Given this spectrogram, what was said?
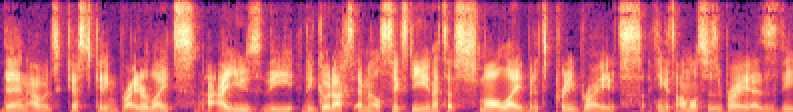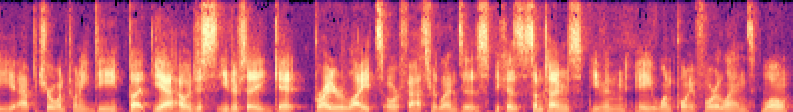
then I would suggest getting brighter lights. I use the the Godox ML60, and that's a small light, but it's pretty bright. It's I think it's almost as bright as the Aputure 120D. But yeah, I would just either say get brighter lights or faster lenses because sometimes even a 1.4 lens won't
